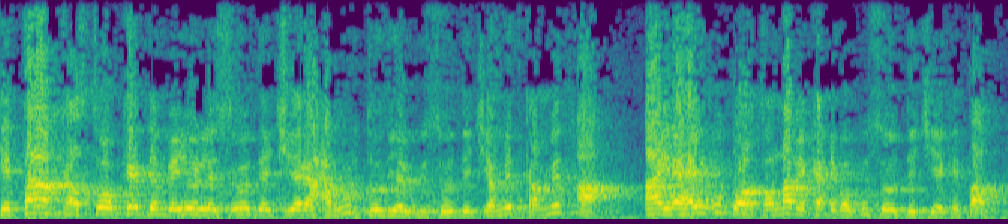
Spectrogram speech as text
kitaab kastoo ka dambeeyoo la soo dejiyana carruurtoodiia lagu soo dejiya. Mid ka mid ah ah ilaahay u doorto nabi ka dhigoo ku soo dejiya kitaabka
